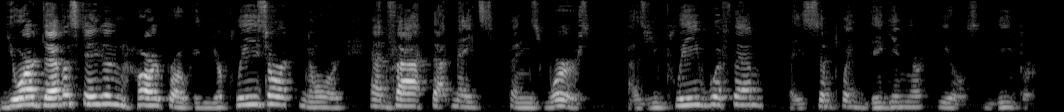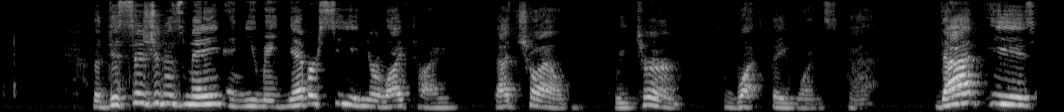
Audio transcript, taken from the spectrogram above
You are devastated and heartbroken. Your pleas are ignored. In fact, that makes things worse. As you plead with them, they simply dig in their heels deeper. The decision is made, and you may never see in your lifetime that child return to what they once had. That is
